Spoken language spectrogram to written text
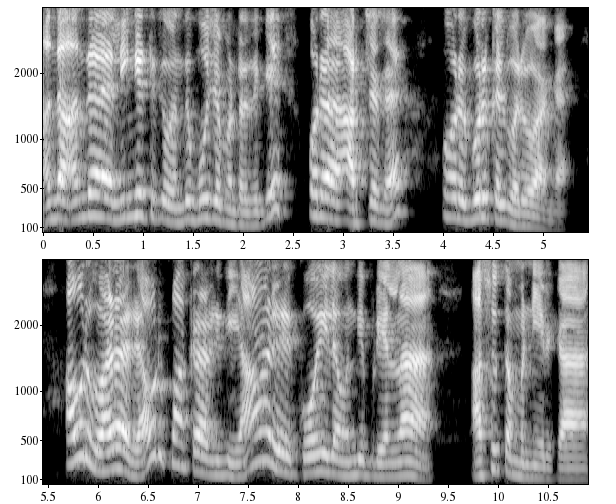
அந்த அந்த லிங்கத்துக்கு வந்து பூஜை பண்ணுறதுக்கு ஒரு அர்ச்சகர் ஒரு குருக்கள் வருவாங்க. அவர் வராரு. அவர் பார்க்குறாரு இது யார்? கோயிலை வந்து இப்படியெல்லாம் அசுத்தம் பண்ணியிருக்கா?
